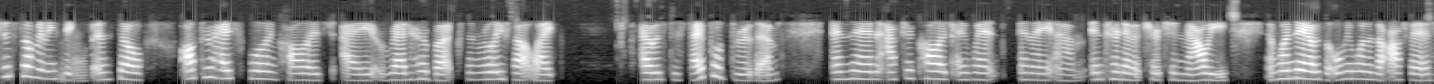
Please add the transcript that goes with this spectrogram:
just so many things. And so, all through high school and college, I read her books and really felt like I was discipled through them. And then after college, I went and I um, interned at a church in Maui. And one day I was the only one in the office.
